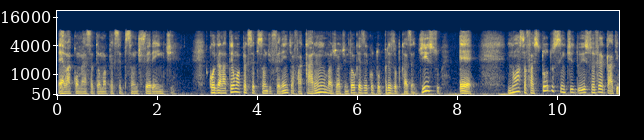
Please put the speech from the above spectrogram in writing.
ela começa a ter uma percepção diferente. Quando ela tem uma percepção diferente, ela fala: caramba, Jorge, então quer dizer que eu estou preso por causa disso? É. Nossa, faz todo sentido isso, é verdade.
